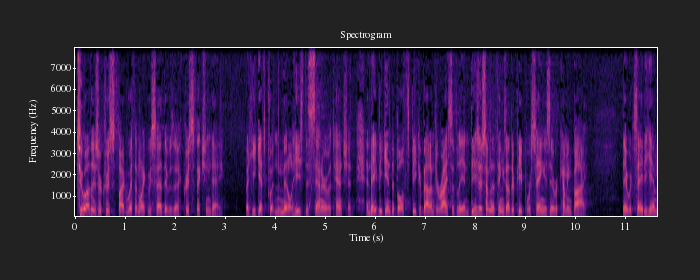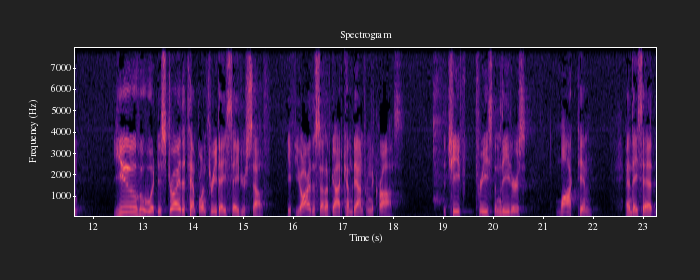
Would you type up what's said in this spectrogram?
Two others were crucified with him, like we said. There was a crucifixion day. But he gets put in the middle. He's the center of attention. And they begin to both speak about him derisively. And these are some of the things other people were saying as they were coming by they would say to him, You who would destroy the temple in three days, save yourself. If you are the Son of God, come down from the cross. The chief priests and leaders mocked him, and they said,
